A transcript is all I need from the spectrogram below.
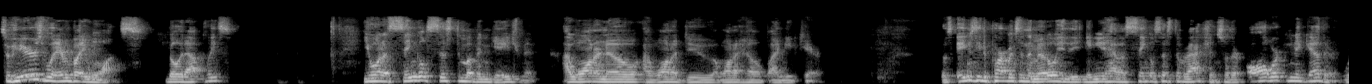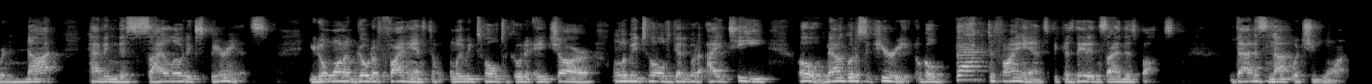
So here's what everybody wants. Build it out, please. You want a single system of engagement. I want to know, I want to do, I want to help, I need care. Those agency departments in the middle, you, you need to have a single system of action. So they're all working together. We're not having this siloed experience. You don't want to go to finance to only be told to go to HR, only be told to get to go to IT. Oh, now go to security. I'll go back to finance because they didn't sign this box. That is not what you want.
